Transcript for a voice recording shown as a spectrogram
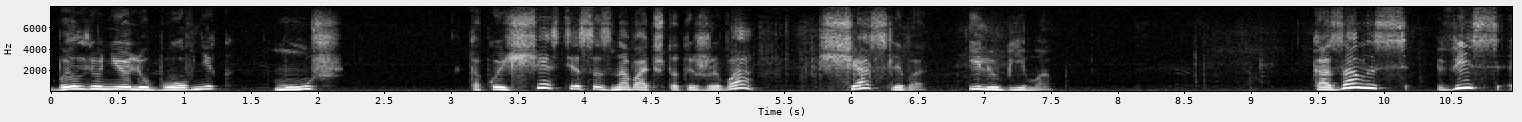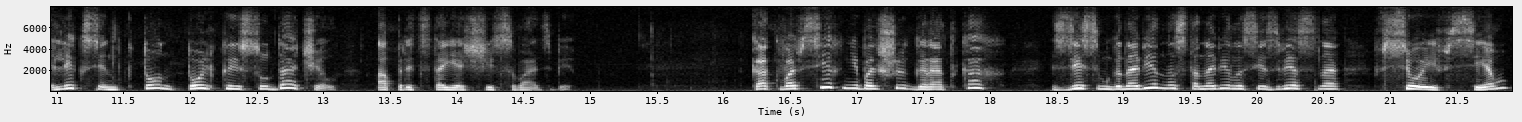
Был ли у нее любовник, муж? Какое счастье сознавать, что ты жива, счастлива и любима. Казалось, весь Лексингтон только и судачил о предстоящей свадьбе. Как во всех небольших городках, здесь мгновенно становилось известно все и всем,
